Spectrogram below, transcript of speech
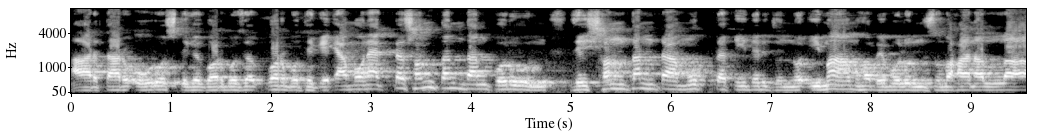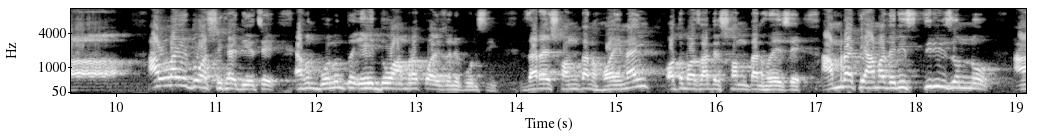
আর তার ঔরস থেকে গর্ব গর্ব থেকে এমন একটা সন্তান দান করুন যে সন্তানটা মুক্তাকিদের জন্য ইমাম হবে বলুন সুবাহান আল্লাহ আল্লাহ এই দোয়া শিখাই দিয়েছে। এখন বলুন তো, এই দোয়া আমরা কয়জনে পড়ছি? যারা সন্তান হয় নাই অথবা যাদের সন্তান হয়েছে, আমরা কি আমাদের স্ত্রীর জন্য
